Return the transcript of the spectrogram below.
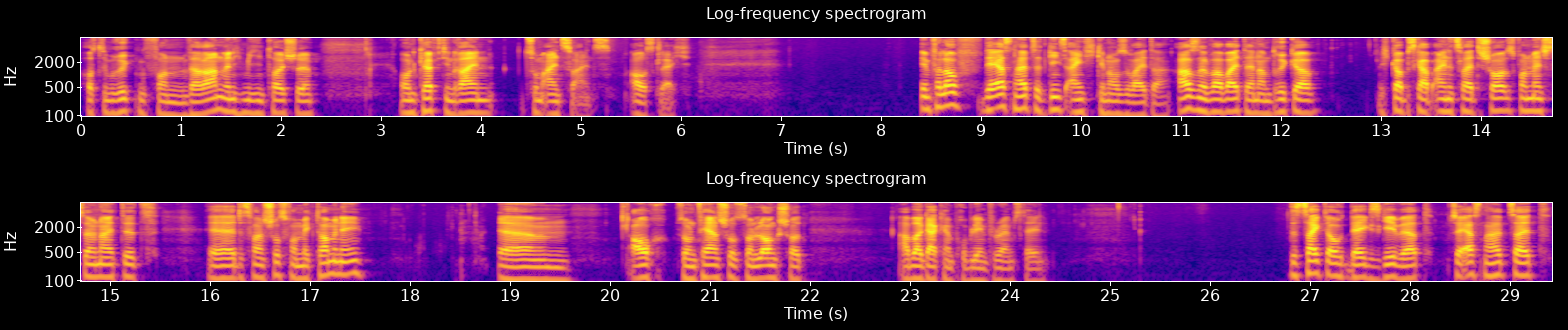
aus dem Rücken von Veran, wenn ich mich nicht täusche. Und köpft ihn rein zum 1:1. Ausgleich. Im Verlauf der ersten Halbzeit ging es eigentlich genauso weiter. Arsenal war weiterhin am Drücker. Ich glaube, es gab eine zweite Chance von Manchester United. Äh, das war ein Schuss von McTominay. Ähm, auch so ein Fernschuss, so ein Longshot. Aber gar kein Problem für Ramsdale. Das zeigt auch der XG-Wert. Zur ersten Halbzeit,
